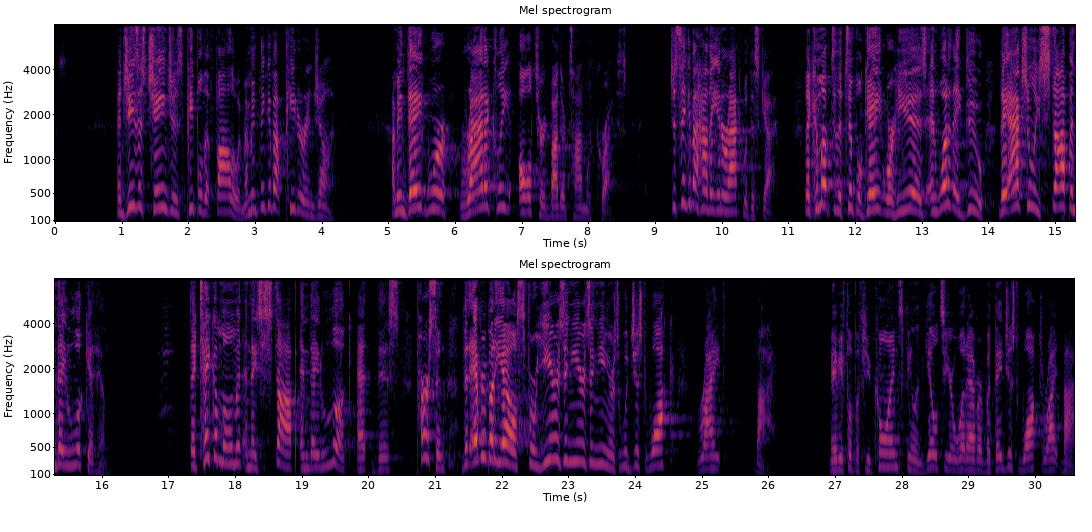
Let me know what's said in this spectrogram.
And Jesus changes people that follow him. I mean, think about Peter and John. I mean, they were radically altered by their time with Christ. Just think about how they interact with this guy. They come up to the temple gate where he is, and what do they do? They actually stop and they look at him. They take a moment and they stop and they look at this person that everybody else for years and years and years would just walk right by. Maybe flip a few coins, feeling guilty or whatever, but they just walked right by.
